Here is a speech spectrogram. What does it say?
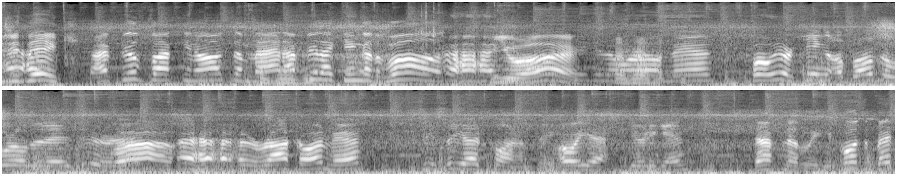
What'd you think? I feel fucking awesome, man. I feel like king of the world. You, you are. King of the world, man. Well, we were king above the world today, too, right? Wow. Rock on, man. So, so you had fun, I'm thinking. Oh, yeah. Do it again? Definitely. It was a bit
